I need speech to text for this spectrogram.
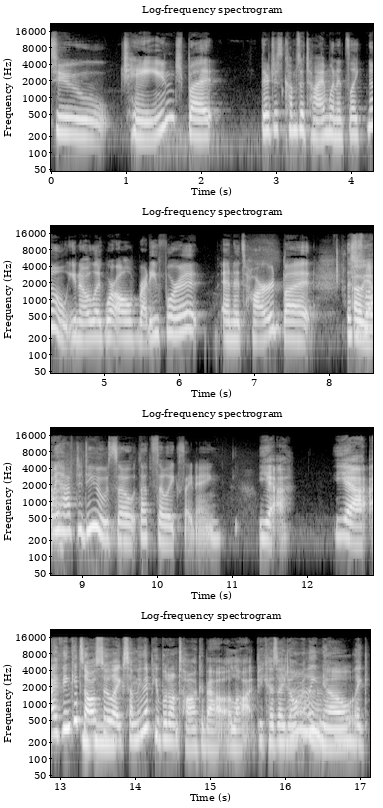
to change but there just comes a time when it's like no, you know, like we're all ready for it and it's hard but this Oh, is what we have to do. So that's so exciting. yeah. Yeah. I think it's also Mhm. like something that people don't talk about a lot because I don't really know. Like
